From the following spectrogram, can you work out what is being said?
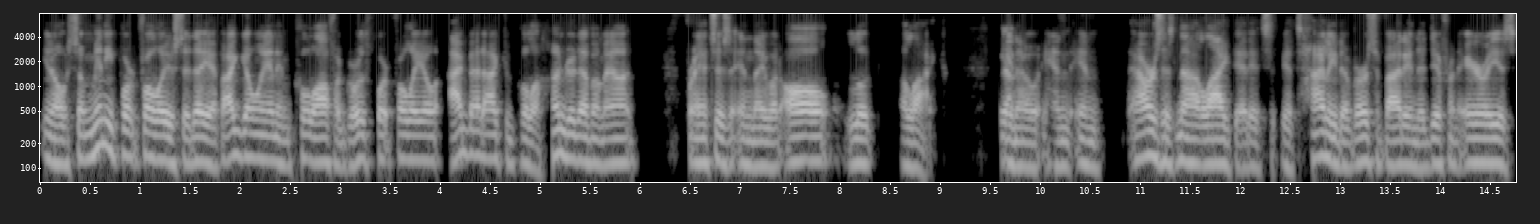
you know so many portfolios today if i go in and pull off a growth portfolio i bet i could pull a hundred of them out francis and they would all look alike yeah. you know and and ours is not like that it's it's highly diversified into different areas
